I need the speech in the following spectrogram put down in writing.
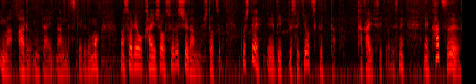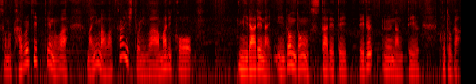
今あるみたいなんですけれども、まあ、それを解消する手段の一つとして VIP 席を作ったと。高い席をですね。かつその歌舞伎っていうのは、まあ、今若い人にはあまりこう見られないどんどん廃れていっているなんていうことが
